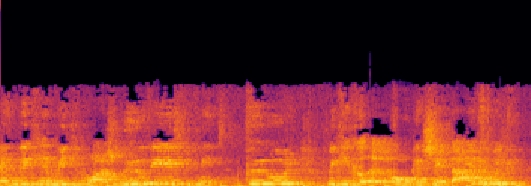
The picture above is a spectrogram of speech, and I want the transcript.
And we can we can watch movies, we can eat food, we can go like go get shaved ice, we can.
